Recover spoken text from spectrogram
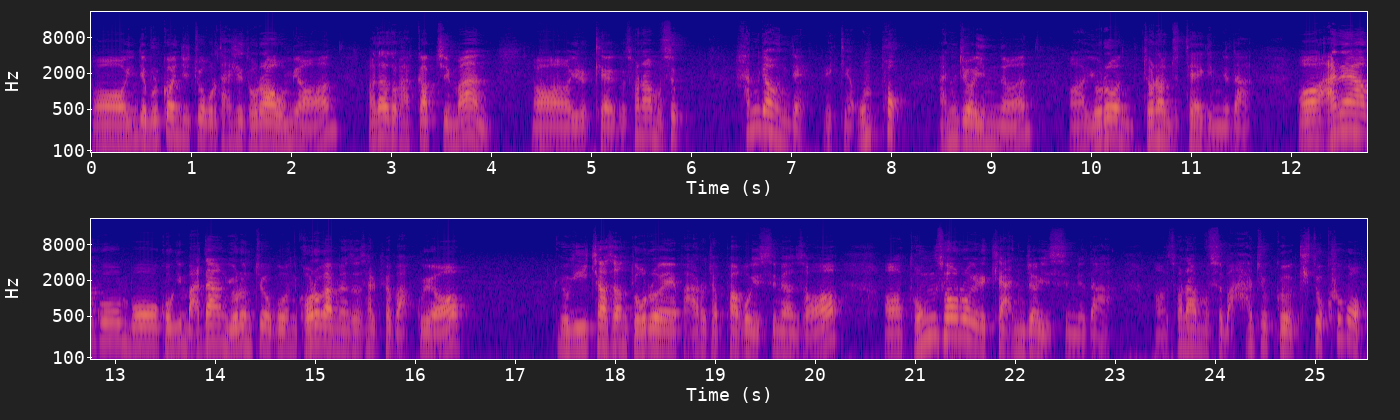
어 이제 물건지 쪽으로 다시 돌아오면 바다도 가깝지만 어 이렇게 그 소나무 숲 한가운데 이렇게 온폭 앉아 있는 어 요런 전원 주택입니다. 어 안에하고 뭐 거기 마당 요런 쪽은 걸어가면서 살펴봤고요. 여기 2차선 도로에 바로 접하고 있으면서 어, 동서로 이렇게 앉아 있습니다. 어, 소나무 숲 아주 그 키도 크고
